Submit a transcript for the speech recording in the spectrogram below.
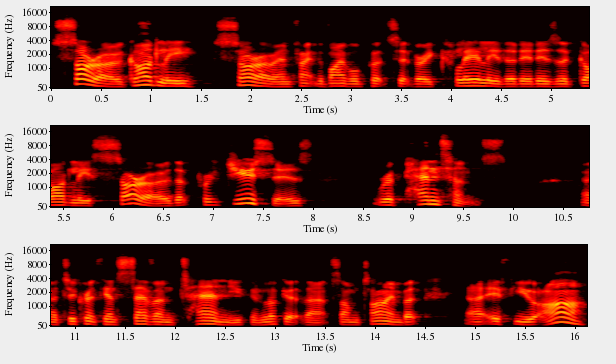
sorrow, godly sorrow. In fact, the Bible puts it very clearly that it is a godly sorrow that produces repentance. Uh, 2 Corinthians 7:10, you can look at that sometime. But uh, if you are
